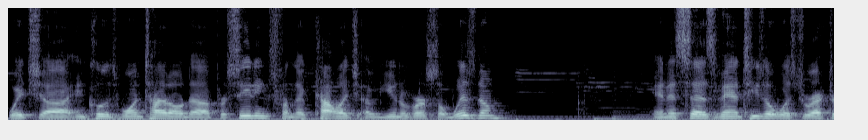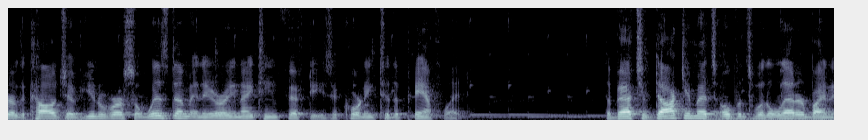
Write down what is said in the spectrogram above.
which uh, includes one titled uh, Proceedings from the College of Universal Wisdom. And it says Van Teasel was director of the College of Universal Wisdom in the early 1950s, according to the pamphlet. The batch of documents opens with a letter by an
